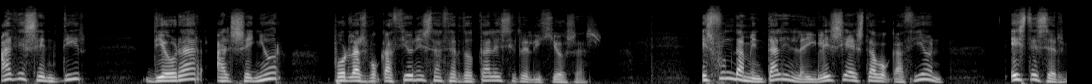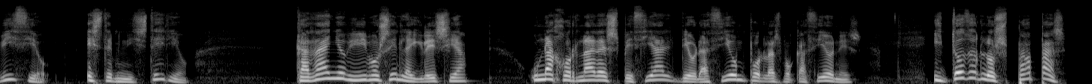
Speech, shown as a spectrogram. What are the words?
ha de sentir de orar al Señor por las vocaciones sacerdotales y religiosas. Es fundamental en la Iglesia esta vocación, este servicio, este ministerio. Cada año vivimos en la Iglesia una jornada especial de oración por las vocaciones y todos los papas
